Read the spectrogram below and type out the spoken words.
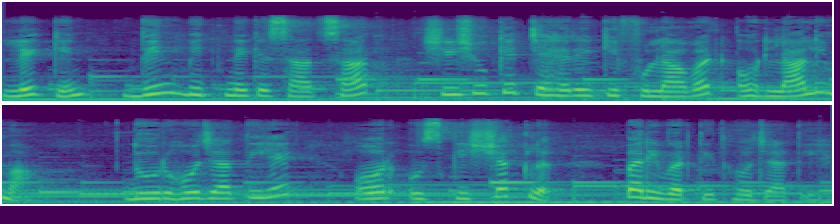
लेकिन दिन बीतने के साथ साथ शिशु के चेहरे की फुलावट और लालिमा दूर हो जाती है और उसकी शक्ल परिवर्तित हो जाती है।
